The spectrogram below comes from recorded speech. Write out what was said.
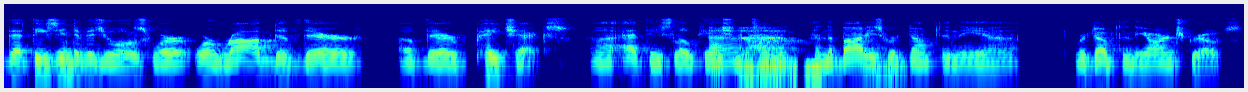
that these individuals were were robbed of their of their paychecks uh, at these locations, and, the, and the bodies were dumped in the uh, were dumped in the orange groves.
